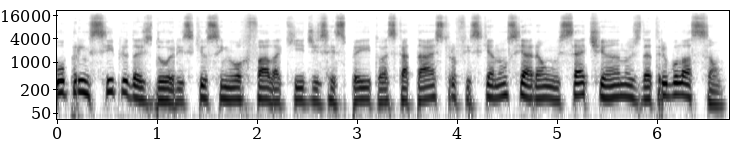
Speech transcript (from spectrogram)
O princípio das dores que o Senhor fala aqui diz respeito às catástrofes que anunciarão os sete anos da tribulação.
